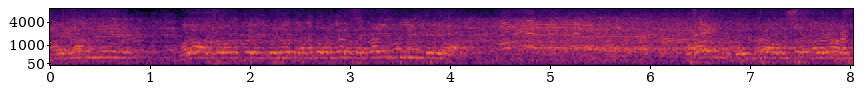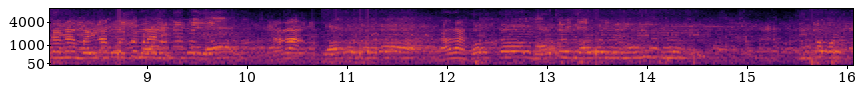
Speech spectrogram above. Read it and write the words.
महिलांनी मला असं वाटतं इकडं थांबतं उद्या सकाळी तुम्ही इथे या. पण ज्यांचं औषध महिला बोलतो म्हणाली तिथं घ्या. दादा. जाता जाता दादा. फक्त महाजन साहेबांना एवढीच विनंती. तिथं फक्त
